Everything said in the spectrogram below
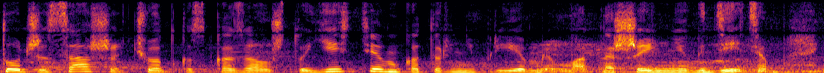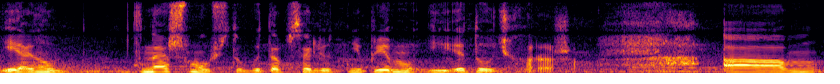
Тот же Саша четко сказал, что есть темы, которые неприемлемы, отношение к детям. И оно в нашем обществе будет абсолютно неприемлемо, и это очень хорошо. А,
